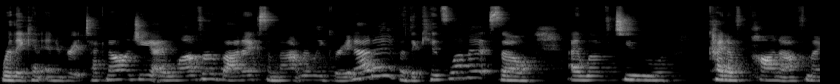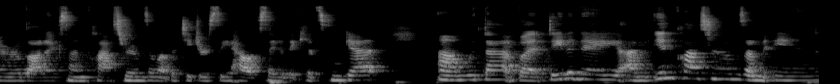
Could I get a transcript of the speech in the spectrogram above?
where they can integrate technology. I love robotics. I'm not really great at it, but the kids love it. So I love to kind of pawn off my robotics on classrooms and let the teachers see how excited the kids can get um, with that. But day to day, I'm in classrooms, I'm in,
